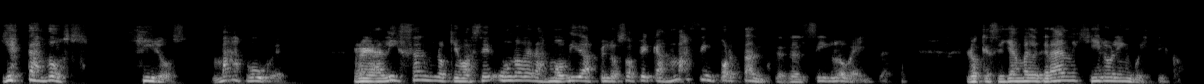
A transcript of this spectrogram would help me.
Y estas dos giros más Google realizan lo que va a ser una de las movidas filosóficas más importantes del siglo XX, lo que se llama el gran giro lingüístico,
